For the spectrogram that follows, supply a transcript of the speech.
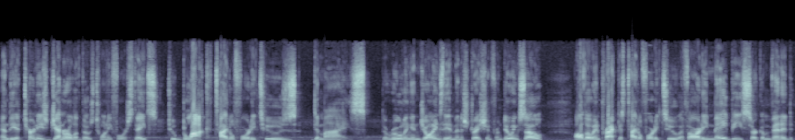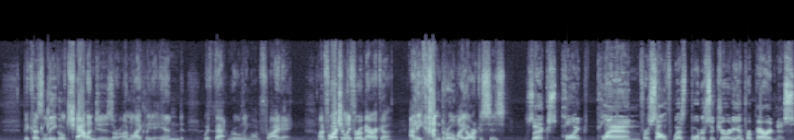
and the attorneys general of those 24 states to block Title 42's demise. The ruling enjoins the administration from doing so, although in practice, Title 42 authority may be circumvented because legal challenges are unlikely to end with that ruling on Friday. Unfortunately for America, Alejandro Mayorkas's Six point plan for Southwest border security and preparedness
